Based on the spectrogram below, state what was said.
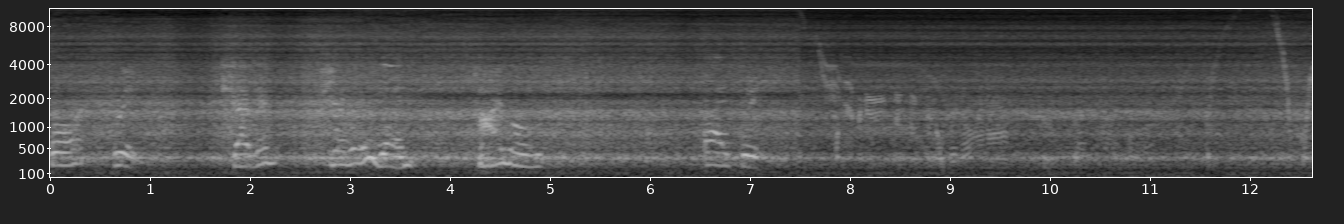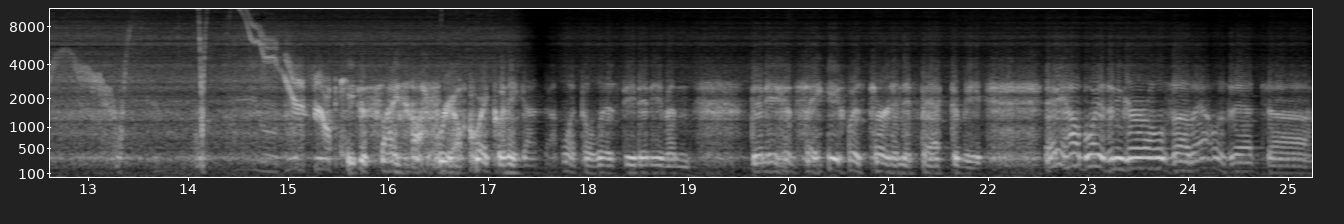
Four three seven seven one five zero five three. He just signed off real quick when he got done with the list. He didn't even didn't even say he was turning it back to me. Anyhow, boys and girls, uh, that was it. Uh,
